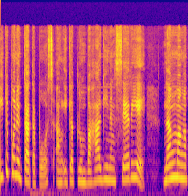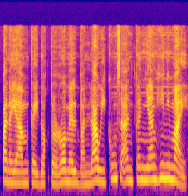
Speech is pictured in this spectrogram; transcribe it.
Dito po nagtatapos ang ikatlong bahagi ng serye ng mga panayam kay Dr. Romel Banlawi kung saan kanyang hinimay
